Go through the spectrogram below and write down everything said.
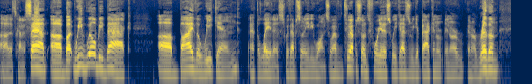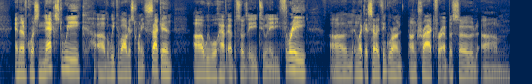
Uh, that's kind of sad. Uh, but we will be back by the weekend at the latest with episode 81. So we'll have two episodes for you this week, guys, as we get back in, in our in our rhythm. And then, of course, next week, the week of August 22nd, uh, we will have episodes 82 and 83. Um, and like I said, I think we're on, on track for episode. Um,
